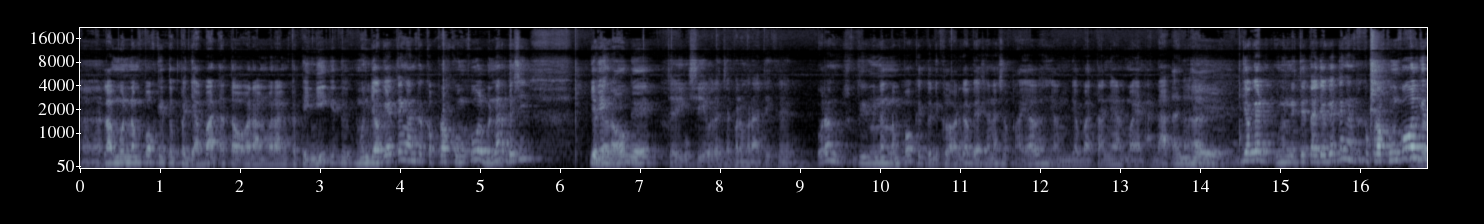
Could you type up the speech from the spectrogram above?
Heeh. Lamun nempok itu pejabat atau orang-orang petinggi gitu. Mun joget teh ngan kekeprok kungkul bener tuh sih. Jadi bener oge Teuing sih orang cepat merhatikan orang di Minang nempok itu di keluarga biasanya sok kaya lah yang jabatannya lumayan ada. anjir Joget mun tita joget teh ngan kekeprok kungkul gitu.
